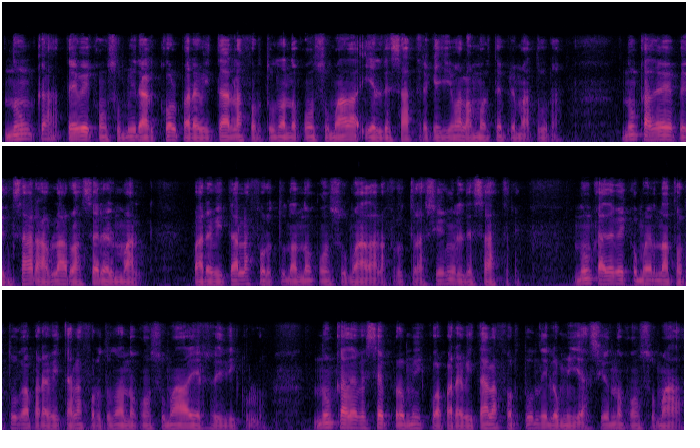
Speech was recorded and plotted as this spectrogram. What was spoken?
Nunca debe consumir alcohol para evitar la fortuna no consumada y el desastre que lleva a la muerte prematura. Nunca debe pensar, hablar o hacer el mal para evitar la fortuna no consumada, la frustración y el desastre. Nunca debe comer una tortuga para evitar la fortuna no consumada y el ridículo. Nunca debe ser promiscua para evitar la fortuna y la humillación no consumada.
